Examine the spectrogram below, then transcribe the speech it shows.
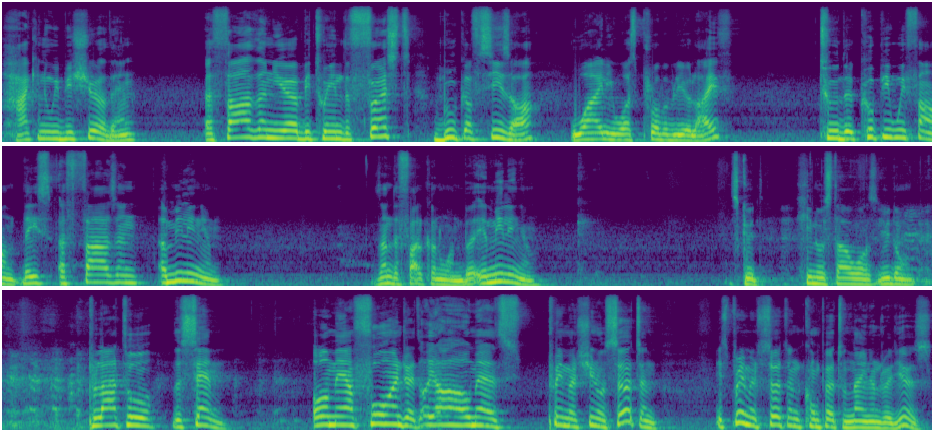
how can we be sure then? A thousand year between the first book of Caesar, while he was probably alive, to the copy we found. There's a thousand, a millennium. It's not the Falcon one, but a millennium. It's good. He knows Star Wars, you don't. Plato, the same. Homer, 400. Oh yeah, Homer, it's pretty much, you know, certain. It's pretty much certain compared to 900 years.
